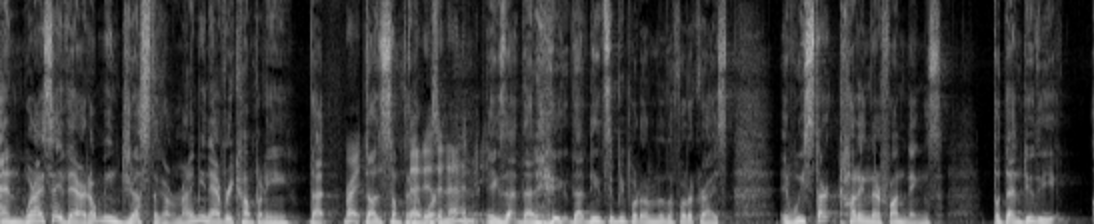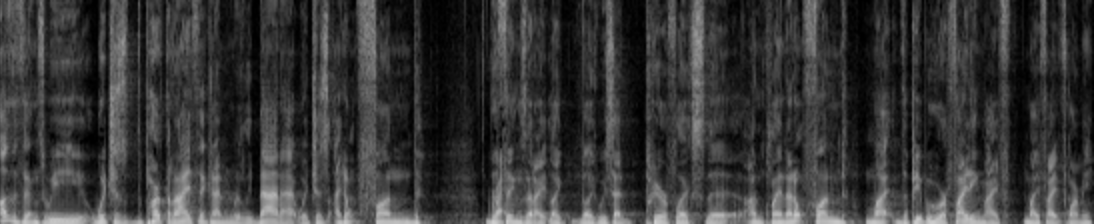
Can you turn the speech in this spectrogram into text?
and when I say there, I don't mean just the government. I mean every company that Right. does something That is an enemy. Exa- that that needs to be put under the foot of Christ. If we start cutting their fundings, but then do the other things we, which is the part that I think I'm really bad at, which is I don't fund the Right. things that I like. Like we said, Pureflix, the unplanned. I don't fund my the people who are fighting my my fight for me.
